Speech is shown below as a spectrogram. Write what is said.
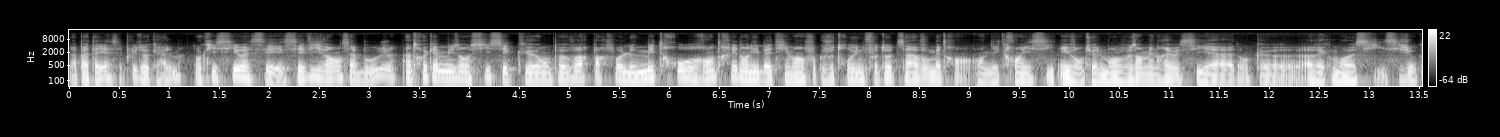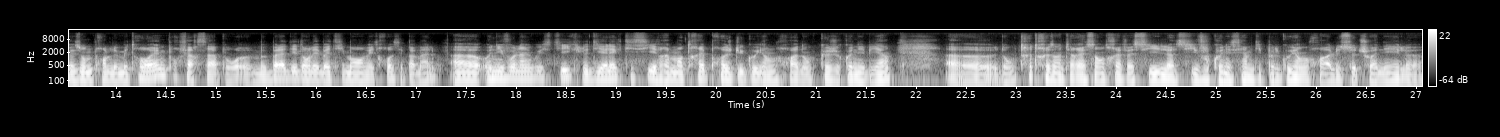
Mais à Pattaya c'est plutôt calme. Donc ici ouais c'est vivant, ça bouge. Un truc amusant aussi c'est qu'on peut voir parfois le métro rentrer dans les bâtiments. Faut que je trouve une photo de ça à vous mettre en, écran ici. Éventuellement je vous emmènerai aussi euh, donc euh, avec moi si, j'ai l'occasion de prendre le métro rien que pour faire ça, pour euh, me balader dans les bâtiments en métro c'est pas mal. au niveau linguistique, le dialecte ici est vraiment très proche du Goyang-Hua donc que je connais bien. donc très très intéressant, très facile si vous connaissez un petit peu le Guyang-Hua, le Sichuanais, le,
